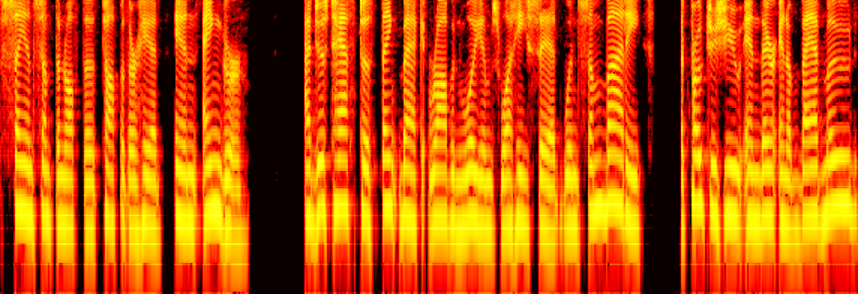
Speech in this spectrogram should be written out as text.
saying something off the top of their head in anger. I just have to think back at Robin Williams, what he said. When somebody approaches you and they're in a bad mood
